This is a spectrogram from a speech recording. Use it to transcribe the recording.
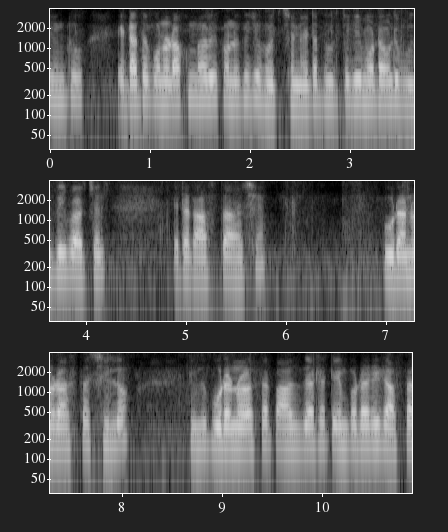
কিন্তু এটাতে কোনো রকমভাবেই কোনো কিছু হচ্ছে না। এটা দূর থেকেই মোটামুটি বুঝতেই পারছেন, এটা রাস্তা আছে। পুরানো রাস্তা ছিল। কিন্তু পুরানো রাস্তার পাশ দিয়ে একটা টেম্পোরারি রাস্তা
